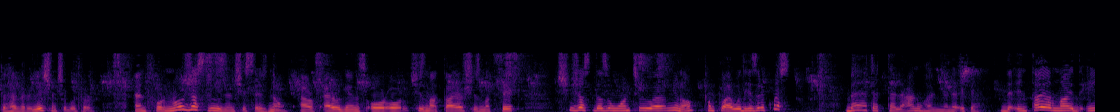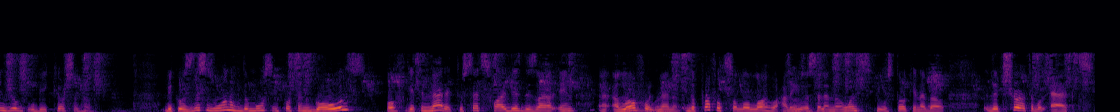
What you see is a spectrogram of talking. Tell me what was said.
to have a relationship with her, and for no just reason she says no, out of arrogance or, or she's not tired, she's not sick, she just doesn't want to, uh, you know, comply with his request. باتت تلعنها الملائكة. The entire night the angels will be cursing her. Because this is one of the most important goals of getting married, to satisfy this desire in a- a lawful manner. The Prophet ﷺ, once he was talking about the charitable acts,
